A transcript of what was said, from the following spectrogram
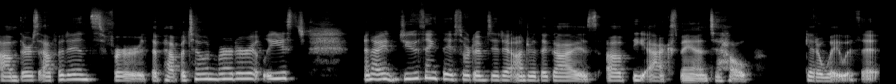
Um, there's evidence for the Pepitone murder, at least. And I do think they sort of did it under the guise of the Axeman to help get away with it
